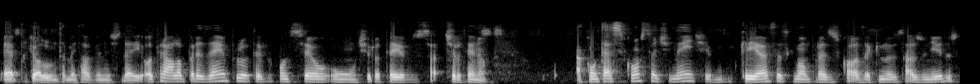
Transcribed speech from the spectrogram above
É, porque o aluno também estava vendo isso daí. Outra aula, por exemplo, teve aconteceu um tiroteio, tiroteio não. Acontece constantemente crianças que vão para as escolas aqui nos Estados Unidos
